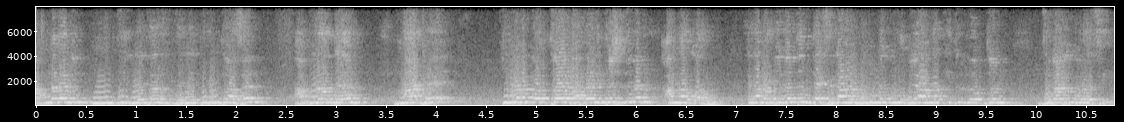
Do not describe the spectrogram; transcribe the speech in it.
আপনারা নি- নীতি নেতা নেতৃত্ব আছেন? আপনারা দেন মাঠে, কীভাবে করতে হবে আপনারা নির্দেশ দেবেন? আমরা করব। কারণ আমরা বিগত দিন দেখছেন আমার বিভিন্ন গ্রুপে আমরা কিছু লোকজন যেভাবে করেছি,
